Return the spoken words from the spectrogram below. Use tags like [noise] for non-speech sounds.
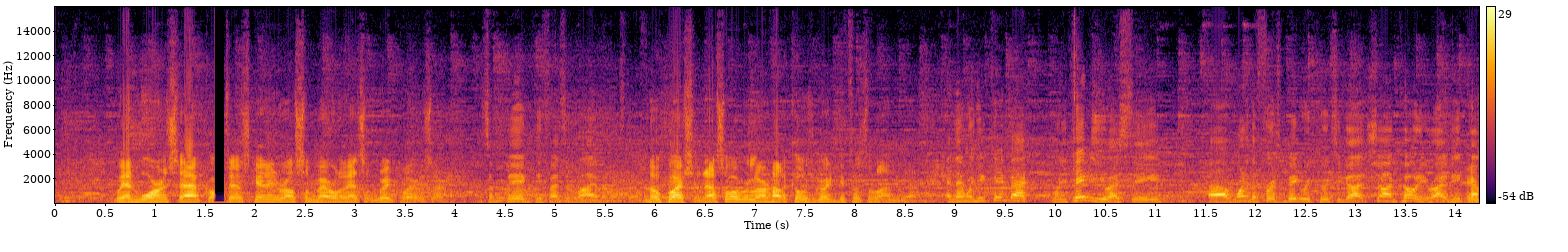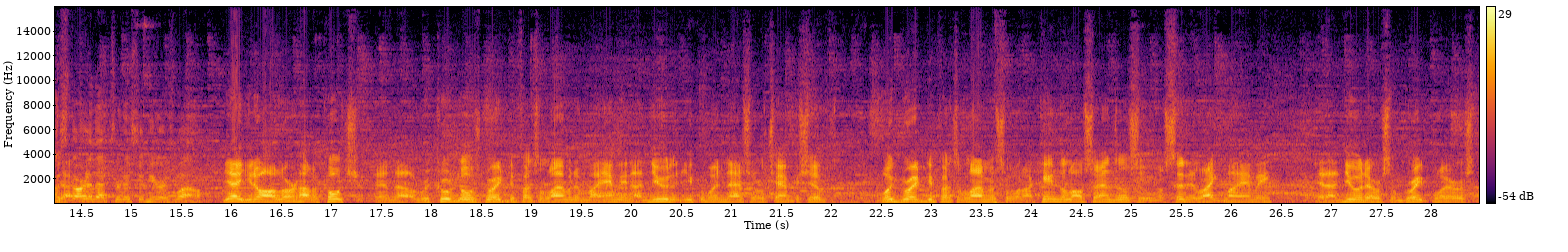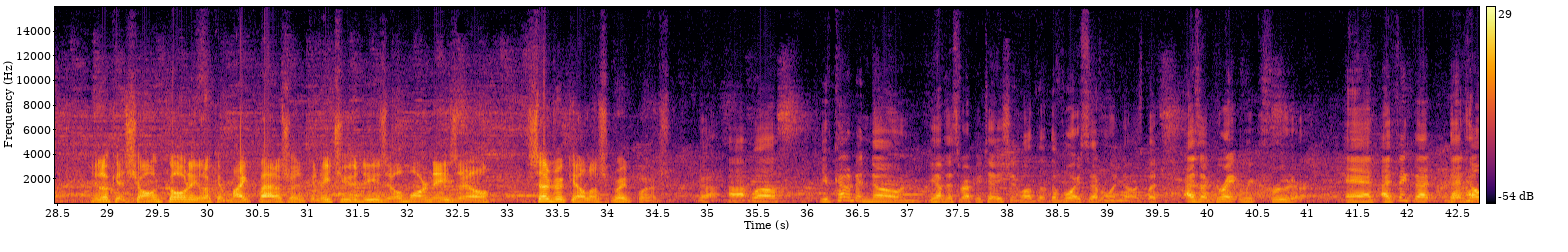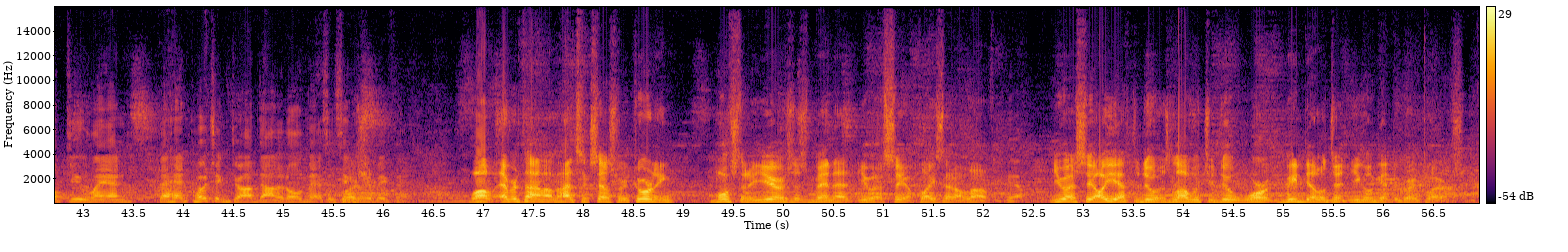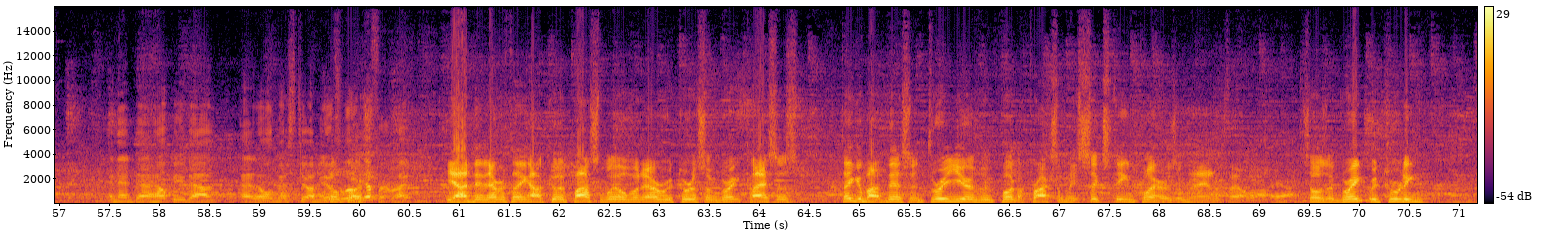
we had Warren Sapp, Cortez Kennedy, Russell Maryland. We had some great players there. Some big defensive stuff. No question. That's where we learned how to coach great defensive linemen. At. And then when you came back, when you came to USC, uh, one of the first big recruits you got, Shaun Cody, right? And he kind exactly. of started that tradition here as well. Yeah, you know, I learned how to coach and uh, recruit those great defensive linemen in Miami, and I knew that you could win national championships with great defensive linemen. So when I came to Los Angeles, it was a city like Miami, and I knew there were some great players. You look at Shaun Cody, you look at Mike Patterson, Kenechi Udeze, Omar Nazel, Sedrick Ellis, great players. Yeah, uh, well, you've kind of been known, you have this reputation, well, the, the voice everyone knows, but as a great recruiter. And I think that, that helped you land the head coaching job down at Ole Miss. It seemed be a big thing. Well, every time I've had success recruiting, most of the years has been at USC, a place that I love. Yeah. USC, all you have to do is love what you do, work, be diligent, and you're going to get the great players. And then to help you down at Ole Miss, too. I mean, it was no a little different, right? Yeah, I did everything I could possibly over there, recruited some great classes. Think about this, in three years, we've put approximately 16 players in the NFL. Yeah. So it was a great recruiting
